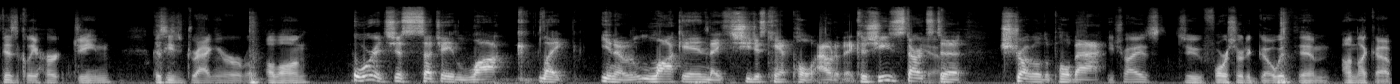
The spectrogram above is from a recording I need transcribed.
physically hurt Jean because he's dragging her along. Or it's just such a lock, like you know, lock in that she just can't pull out of it because she starts Yeah. to struggle to pull back. He tries to force her to go with him on like a,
